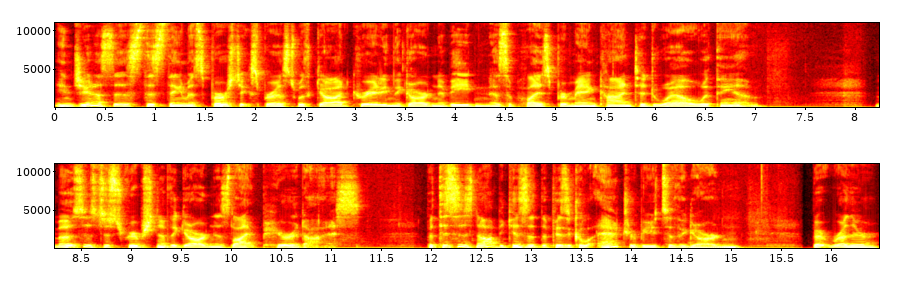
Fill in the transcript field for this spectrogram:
In Genesis, this theme is first expressed with God creating the Garden of Eden as a place for mankind to dwell with Him. Moses' description of the garden is like paradise. But this is not because of the physical attributes of the garden, but rather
